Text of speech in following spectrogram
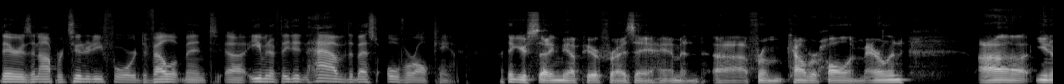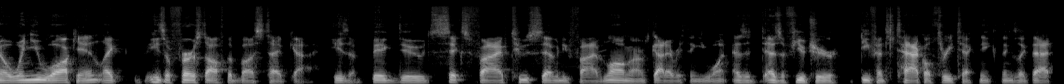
there's an opportunity for development, uh, even if they didn't have the best overall camp? I think you're setting me up here for Isaiah Hammond uh, from Calvert Hall in Maryland. Uh, you know, when you walk in, like he's a first off the bus type guy. He's a big dude, 6'5, 275, long arms, got everything you want as a as a future defensive tackle, three technique, things like that.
